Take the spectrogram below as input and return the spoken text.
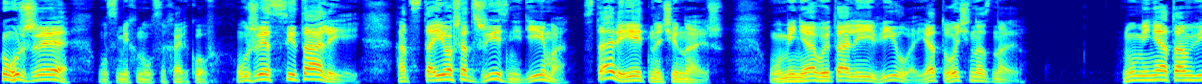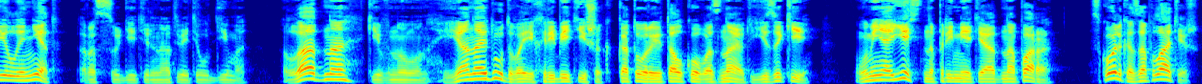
«Уже!» — усмехнулся Харьков. «Уже с Италией. Отстаешь от жизни, Дима. Стареть начинаешь. У меня в Италии вилла, я точно знаю». «У меня там виллы нет», — рассудительно ответил Дима. «Ладно», — кивнул он, — «я найду двоих ребятишек, которые толково знают языки. У меня есть на примете одна пара. Сколько заплатишь?»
